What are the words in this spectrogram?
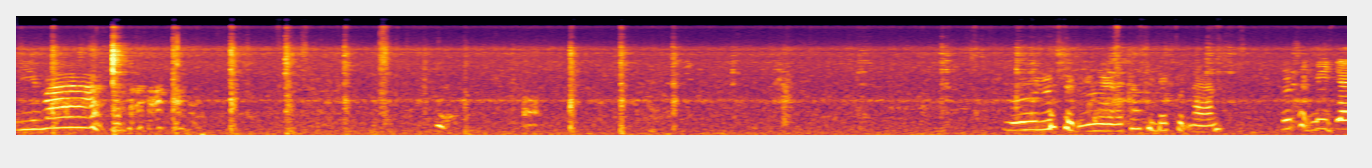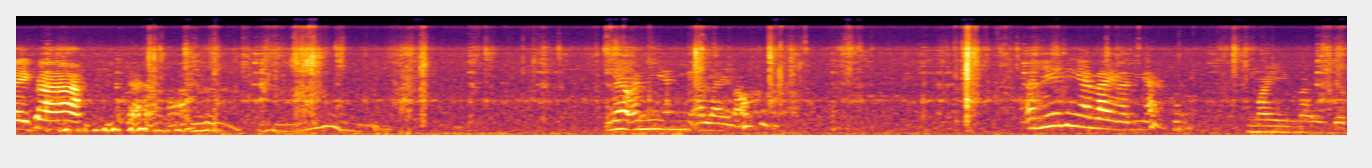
ดีมากรู้รู้ สึกยังไงนะคะที่ได้ขุดน้ำรู้สึกดีใจค่ะแล้วอันนี้อันนี้อะไรเหรอ อันนี้นี่อะไรล่ะเนี่ย ไม่ไม่เดี๋ยว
